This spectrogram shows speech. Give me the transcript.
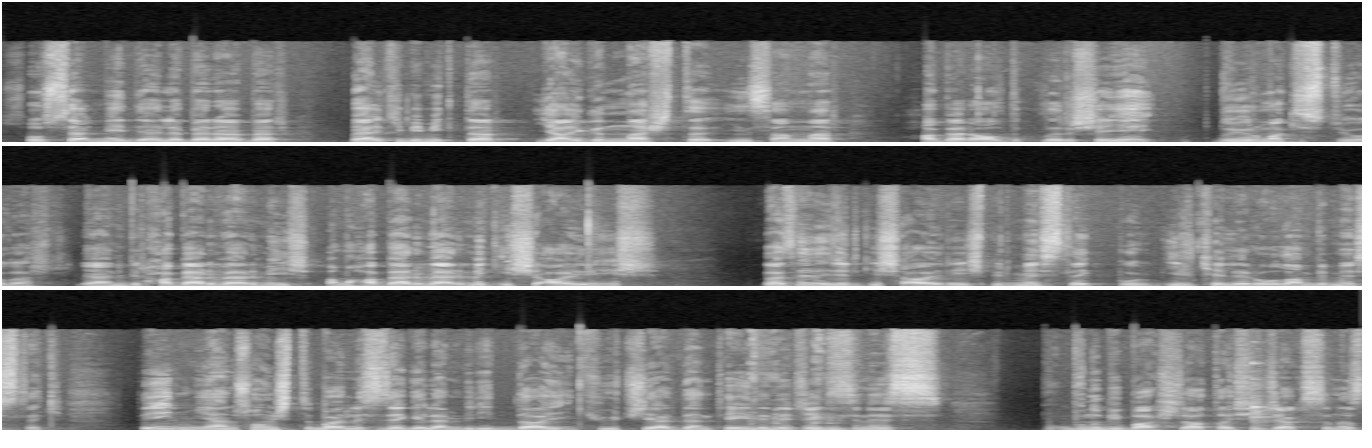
sosyal medya ile beraber belki bir miktar yaygınlaştı. İnsanlar haber aldıkları şeyi duyurmak istiyorlar. Yani bir haber verme iş. Ama haber vermek işi ayrı iş. Gazetecilik işi ayrı iş. Bir meslek bu. İlkeleri olan bir meslek. Değil mi? Yani sonuç itibariyle size gelen bir iddiayı 2-3 yerden teyit edeceksiniz. bunu bir başlığa taşıyacaksınız.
